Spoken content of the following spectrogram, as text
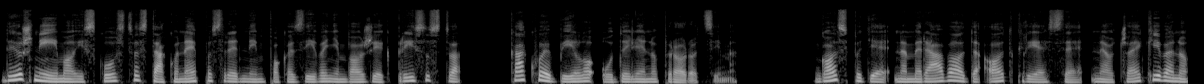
da još nije imao iskustva s tako neposrednim pokazivanjem Božijeg prisustva kako je bilo udeljeno prorocima. Gospod je nameravao da otkrije se neočekivano,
